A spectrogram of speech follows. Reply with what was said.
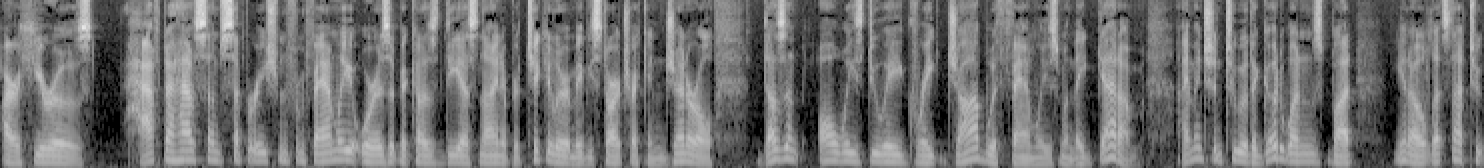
our heroes have to have some separation from family, or is it because DS9 in particular, maybe Star Trek in general, doesn't always do a great job with families when they get them? I mentioned two of the good ones, but you know, let's not too,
